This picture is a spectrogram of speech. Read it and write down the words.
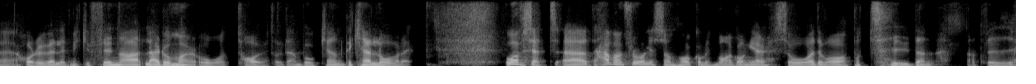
eh, har du väldigt mycket fina lärdomar att ta ut av den boken, det kan jag lova dig. Oavsett, eh, det här var en fråga som har kommit många gånger så det var på tiden att vi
